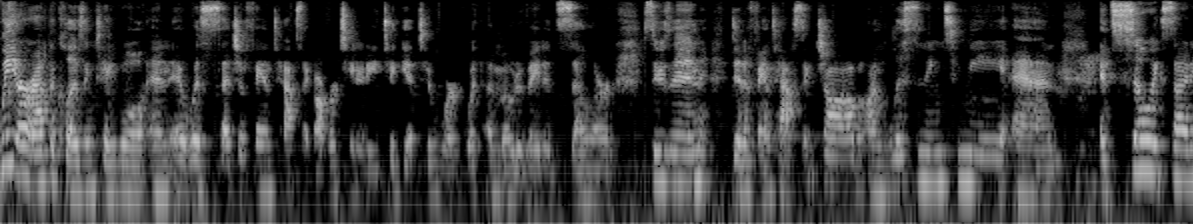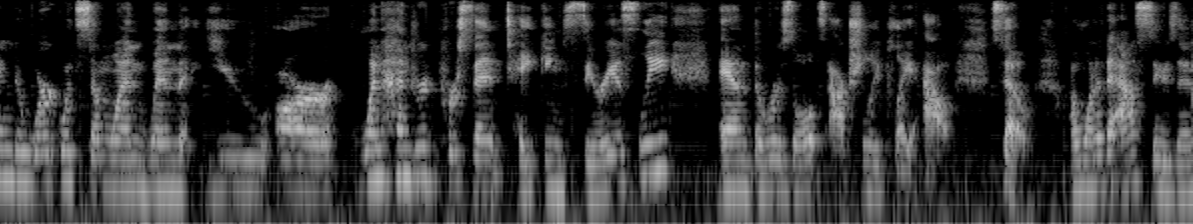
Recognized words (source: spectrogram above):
we are at the closing table, and it was such a fantastic opportunity to get to work with a motivated seller. Susan did a fantastic job on listening to me, and it's so exciting to work with someone when you are 100% taking seriously and the results actually play out. So, I wanted to ask Susan.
